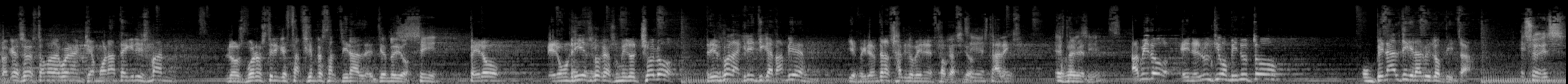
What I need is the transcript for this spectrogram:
Lo que eso estamos de acuerdo en que Morata y Griezmann, los buenos tienen que estar siempre hasta el final, entiendo yo. Sí. Pero era un riesgo que ha asumido el Cholo, riesgo de la crítica también. Y efectivamente ha salido bien en esta ocasión. Sí, esta Alex. vez. Esta muy vez bien. Ha habido en el último minuto un penalti que el árbitro pita. Eso es.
